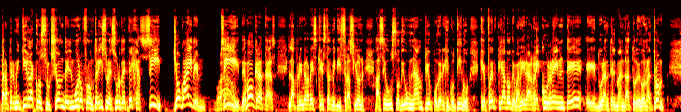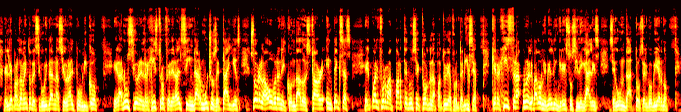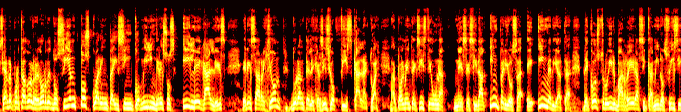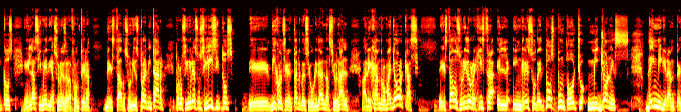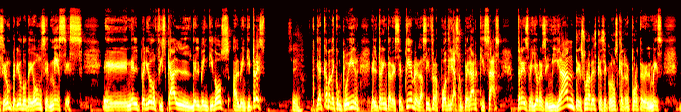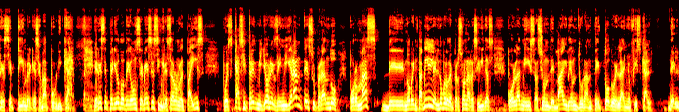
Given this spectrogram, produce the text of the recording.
para permitir la construcción del muro fronterizo del sur de Texas. Sí, Joe Biden. Sí, demócratas. La primera vez que esta administración hace uso de un amplio poder ejecutivo que fue empleado de manera recurrente eh, durante el mandato de Donald Trump. El Departamento de Seguridad Nacional publicó el anuncio en el registro federal sin dar muchos detalles sobre la obra en el condado Starr en Texas, el cual forma parte de un sector de la patrulla fronteriza que registra un elevado nivel de ingresos ilegales según datos del gobierno. Se han reportado alrededor de 245 mil ingresos ilegales en esa región durante el ejercicio fiscal actual. Actualmente existe una necesidad imperiosa e inmediata de construir barreras y caminos físicos en las inmediaciones de la frontera de Estados Unidos para evitar por los ingresos ilícitos, eh, dijo el secretario de Seguridad Nacional Alejandro Mayorkas. Estados Unidos registra el ingreso de 2.8 millones de inmigrantes en un periodo de 11 meses, en el periodo fiscal del 22 al 23 Sí. que acaba de concluir el 30 de septiembre. La cifra podría superar quizás 3 millones de inmigrantes una vez que se conozca el reporte del mes de septiembre que se va a publicar. En ese periodo de 11 meses ingresaron al país pues casi 3 millones de inmigrantes, superando por más de 90 mil el número de personas recibidas por la administración de Biden durante todo el año fiscal del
